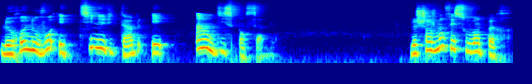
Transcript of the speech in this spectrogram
Le renouveau est inévitable et indispensable. Le changement fait souvent peur,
